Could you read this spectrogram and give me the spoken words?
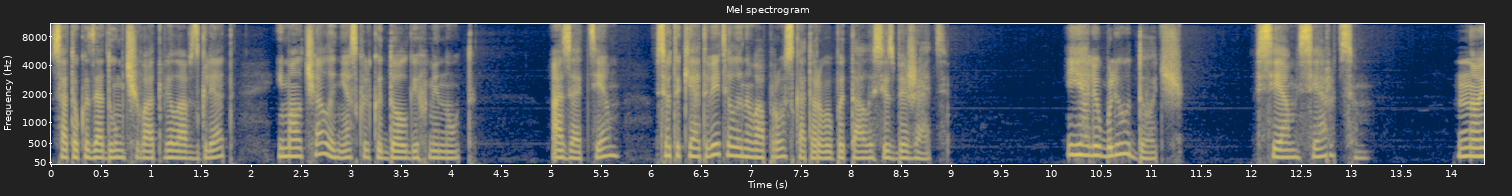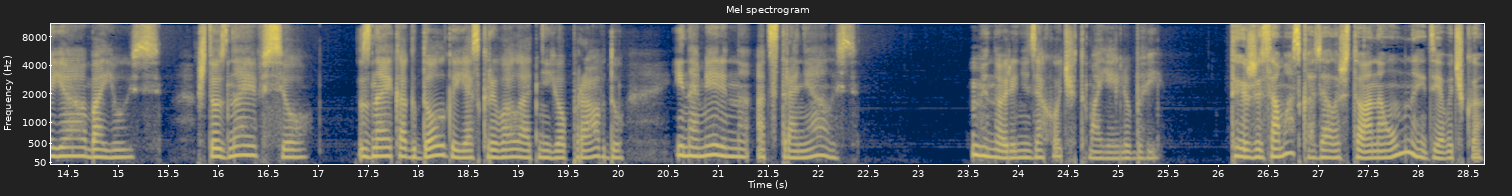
Сатока задумчиво отвела взгляд и молчала несколько долгих минут. А затем все-таки ответила на вопрос, которого пыталась избежать. «Я люблю дочь. Всем сердцем. Но я боюсь, что, зная все, зная, как долго я скрывала от нее правду и намеренно отстранялась, Минори не захочет моей любви. Ты же сама сказала, что она умная девочка.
